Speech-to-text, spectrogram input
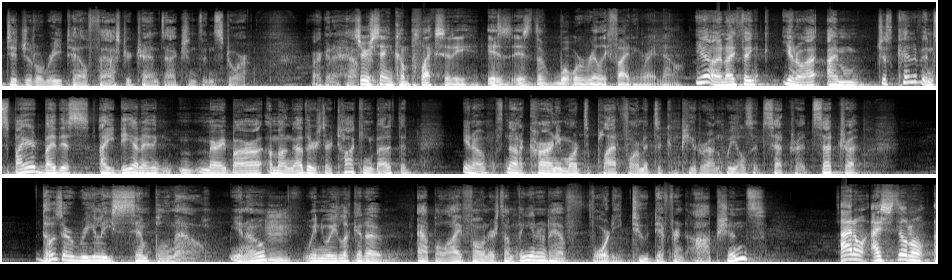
digital retail, faster transactions in store are going to happen. So you're saying complexity is is the what we're really fighting right now. Yeah, and I think you know I, I'm just kind of inspired by this idea, and I think Mary Barra, among others, are talking about it. That you know it's not a car anymore; it's a platform, it's a computer on wheels, et cetera, et cetera. Those are really simple now. You know, hmm. when we look at a Apple iPhone or something, you don't have 42 different options. I don't. I still don't.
